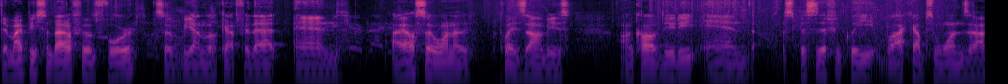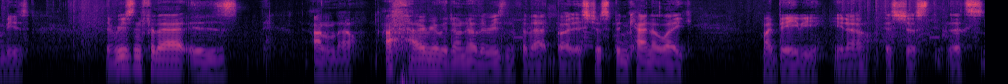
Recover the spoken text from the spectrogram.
there might be some Battlefield 4, so be on the lookout for that. And I also want to play zombies on Call of Duty and specifically Black Ops 1 zombies. The reason for that is, I don't know. I, really don't know the reason for that, but it's just been kind of like my baby, you know? It's just, that's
